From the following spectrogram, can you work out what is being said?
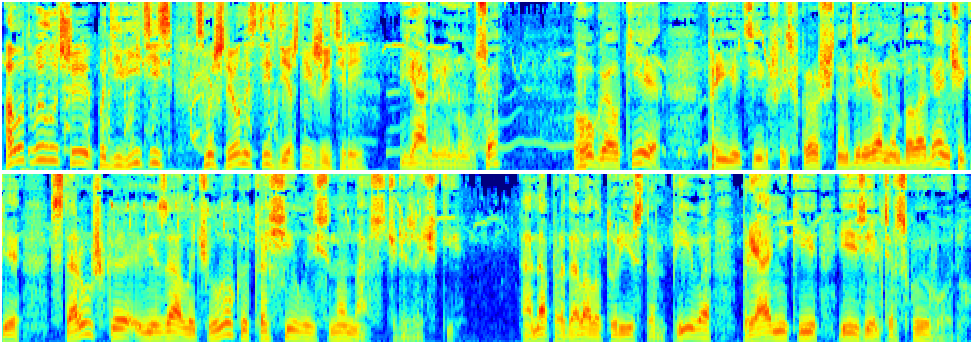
А вот вы лучше подивитесь смышленности здешних жителей. Я оглянулся. В уголке, приютившись в крошечном деревянном балаганчике, старушка вязала чулок и косилась на нас через очки. Она продавала туристам пиво, пряники и зельтерскую воду.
